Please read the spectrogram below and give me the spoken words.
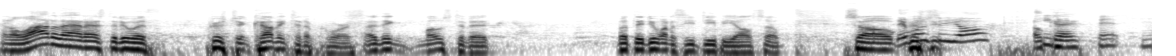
And a lot of that has to do with Christian Covington, of course. I think most of it, but they do want to see DB also. So They want to see y'all. Okay, Bit, yeah.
